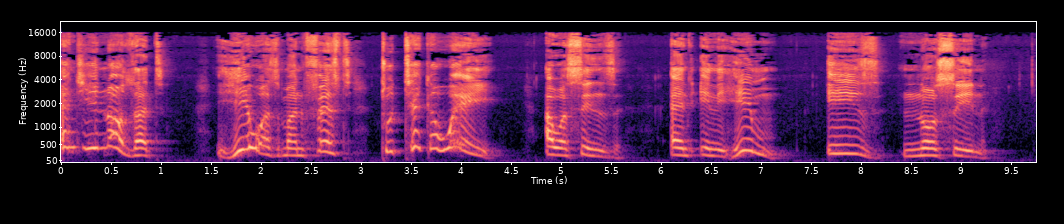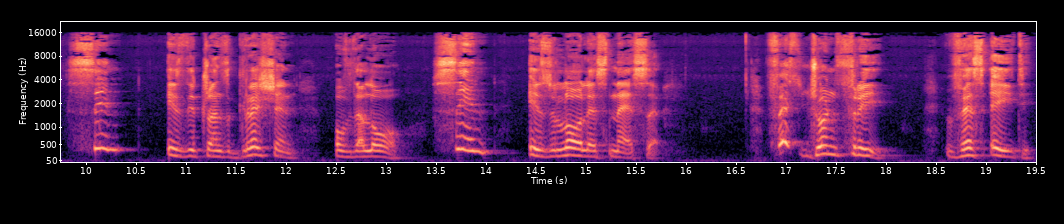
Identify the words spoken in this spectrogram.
And ye know that he was manifest to take away our sins, and in him is no sin. Sin is the transgression of the law. Sin is lawlessness. First John 3, verse 8.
